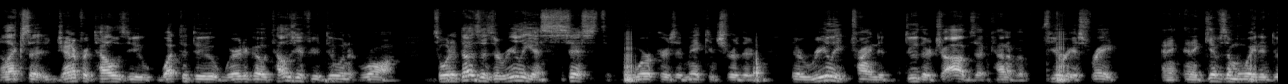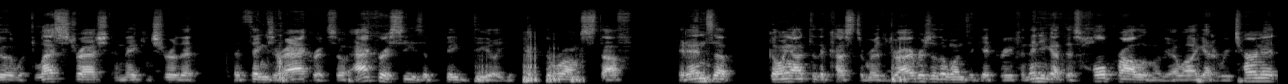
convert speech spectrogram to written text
Alexa, Jennifer tells you what to do, where to go, tells you if you're doing it wrong. So what it does is it really assists the workers in making sure they're they're really trying to do their jobs at kind of a furious rate, and it, and it gives them a way to do it with less stress and making sure that that things are accurate. So accuracy is a big deal. You pick the wrong stuff, it ends up going out to the customer. The drivers are the ones that get grief. And then you got this whole problem of, well, I got to return it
